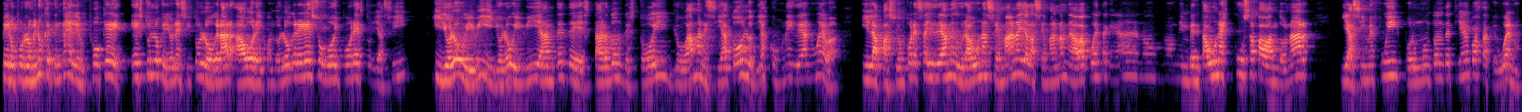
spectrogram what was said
pero por lo menos que tengas el enfoque de esto es lo que yo necesito lograr ahora y cuando logre eso voy por esto y así. Y yo lo viví, yo lo viví antes de estar donde estoy, yo amanecía todos los días con una idea nueva y la pasión por esa idea me duraba una semana y a la semana me daba cuenta que ah, no, no, me inventaba una excusa para abandonar y así me fui por un montón de tiempo hasta que, bueno,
